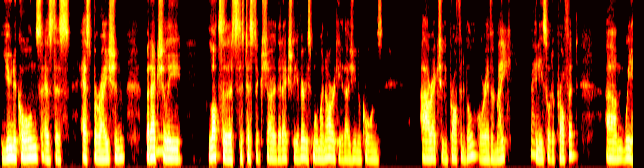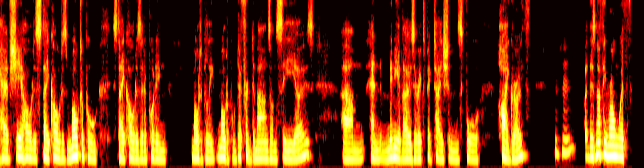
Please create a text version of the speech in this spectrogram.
unicorns as this aspiration, but mm-hmm. actually, lots of the statistics show that actually a very small minority of those unicorns are actually profitable or ever make right. any sort of profit. Um, we have shareholders, stakeholders, multiple stakeholders that are putting multiple multiple different demands on CEOs, um, and many of those are expectations for high growth. Mm-hmm. But there's nothing wrong with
